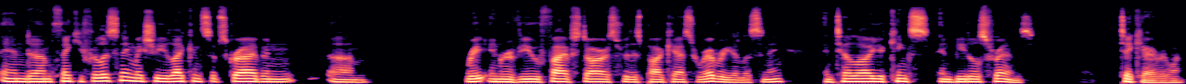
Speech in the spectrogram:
And um, thank you for listening. Make sure you like and subscribe and um, rate and review five stars for this podcast wherever you're listening. And tell all your Kinks and Beatles friends. Take care, everyone.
